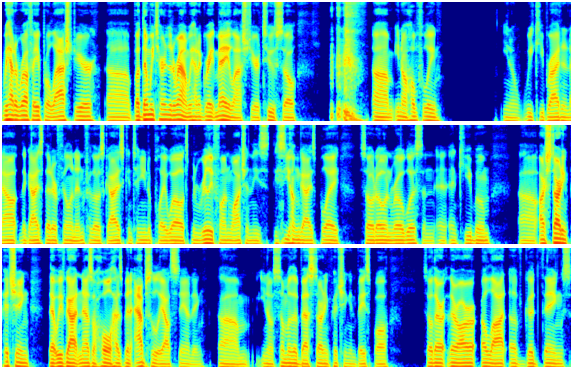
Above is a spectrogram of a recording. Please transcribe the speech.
we had a rough April last year, uh, but then we turned it around. We had a great May last year too. So, um, you know, hopefully you know, we keep riding it out. The guys that are filling in for those guys continue to play well. It's been really fun watching these these young guys play. Soto and Robles and and, and Kieboom. Uh, our starting pitching that we've gotten as a whole has been absolutely outstanding. Um, you know, some of the best starting pitching in baseball. So there there are a lot of good things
